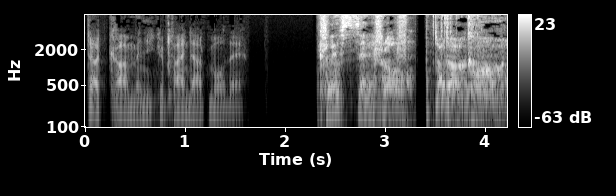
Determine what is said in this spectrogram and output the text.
dot com, and you can find out more there. CliffCentral.com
